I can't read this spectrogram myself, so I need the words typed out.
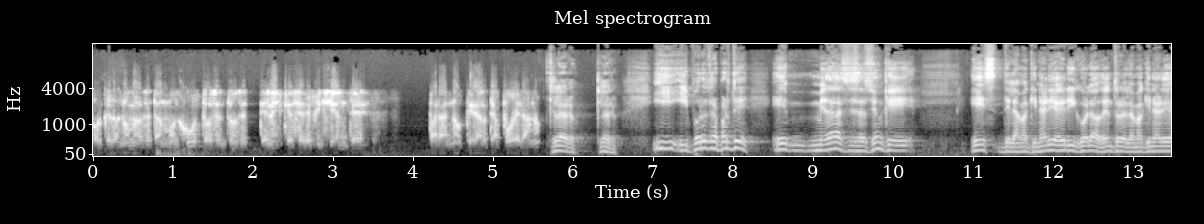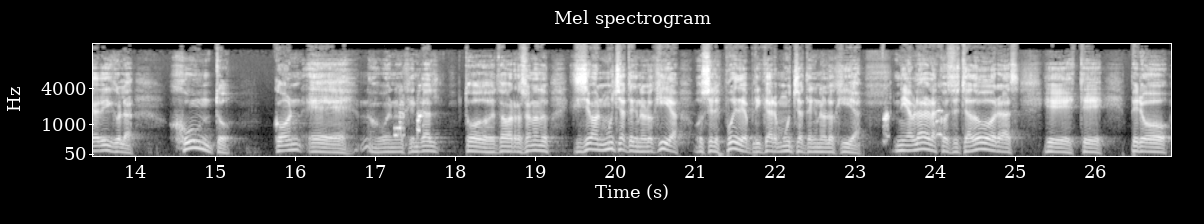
porque los números están muy justos, entonces tenés que ser eficiente para no quedarte afuera, ¿no? Claro, claro. Y, y por otra parte, eh, me da la sensación que es de la maquinaria agrícola o dentro de la maquinaria agrícola, junto con, eh, no, bueno, en general todos, estaba razonando, si llevan mucha tecnología o se les puede aplicar mucha tecnología. Ni hablar a las cosechadoras, este, pero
